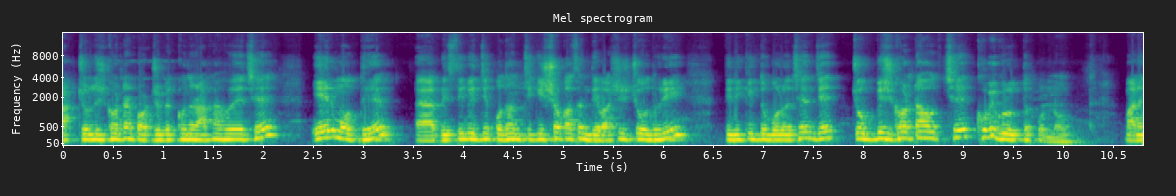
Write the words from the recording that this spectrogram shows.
আটচল্লিশ ঘণ্টার পর্যবেক্ষণে রাখা হয়েছে। এর মধ্যে বিসিবির যে প্রধান চিকিৎসক আছেন দেবাশিস চৌধুরী, তিনি কিন্তু বলেছেন যে চব্বিশ ঘণ্টা হচ্ছে খুবই গুরুত্বপূর্ণ। মানে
